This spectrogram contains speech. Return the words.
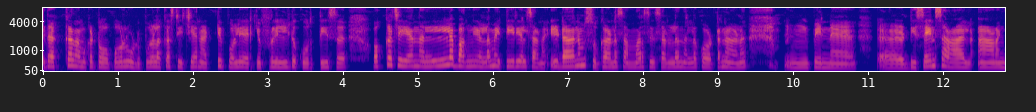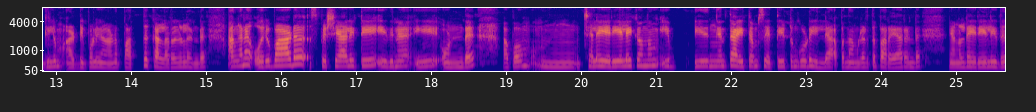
ഇതൊക്കെ നമുക്ക് ടോപ്പുകളും ഉടുപ്പുകളൊക്കെ സ്റ്റിച്ച് ചെയ്യാൻ അടിപൊളിയായിരിക്കും. ഫ്രിൽഡ് കുർത്തീസ് ഒക്കെ ചെയ്യാൻ നല്ല ഭംഗിയുള്ള മെറ്റീരിയൽസാണ് ഇടാനും സുഖമാണ് സമ്മർ സീസണിൽ നല്ല കോട്ടൺ ആണ്. പിന്നെ ഡിസൈൻസ് ആണെങ്കിലും അടിപൊളിയാണ്. പത്ത് കളറുകളുണ്ട്. അങ്ങനെ ഒരുപാട് സ്പെഷ്യാലിറ്റി ഇതിന് ഈ ഉണ്ട്. അപ്പം ചില ഏരിയയിലേക്കൊന്നും ഈ ഇങ്ങനത്തെ ഐറ്റംസ് എത്തിയിട്ടും കൂടി ഇല്ല. അപ്പം നമ്മുടെ അടുത്ത് പറയാറുണ്ട് ഞങ്ങളുടെ ഏരിയയിൽ ഇത്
